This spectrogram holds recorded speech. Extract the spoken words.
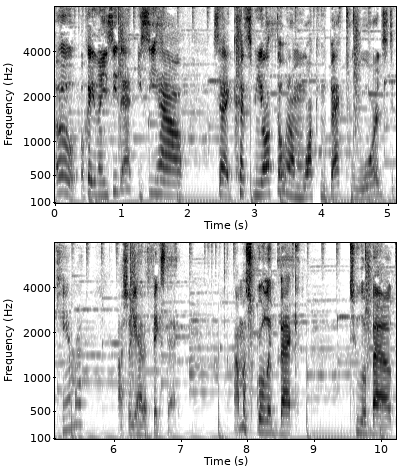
Oh, okay. Now you see that? You see how, see how it cuts me off though when I'm walking back towards the camera? I'll show you how to fix that. I'm gonna scroll it back to about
